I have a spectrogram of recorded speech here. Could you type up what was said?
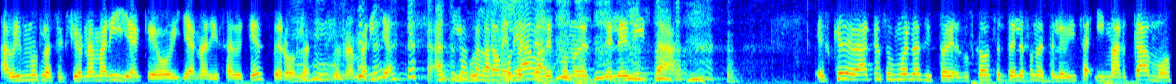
abrimos la sección amarilla, que hoy ya nadie sabe qué es, pero la sección amarilla. Antes y hasta la peleabas. el teléfono de Televisa. Es que de verdad que son buenas historias. Buscamos el teléfono de Televisa y marcamos,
